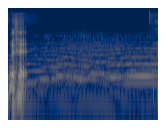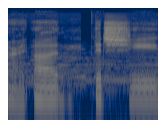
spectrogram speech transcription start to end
with it. All right. Uh did she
